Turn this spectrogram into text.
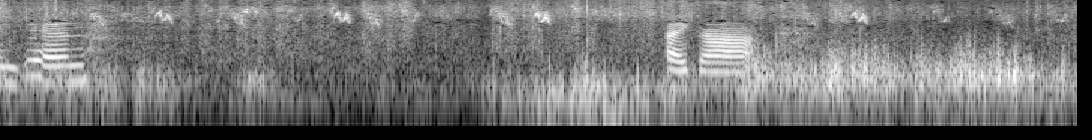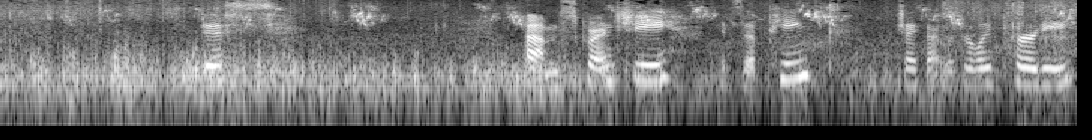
And then I got this um, scrunchie. It's a pink, which I thought was really pretty.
